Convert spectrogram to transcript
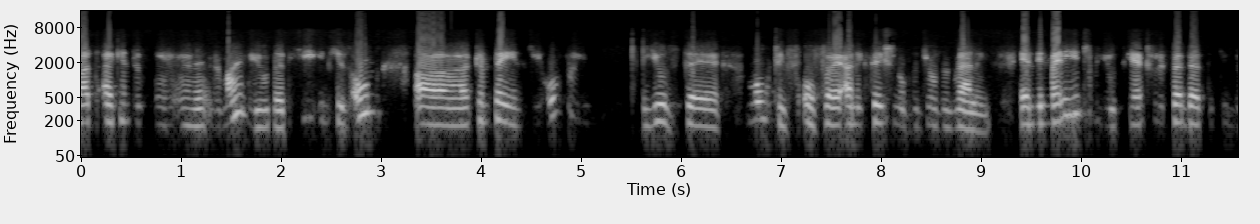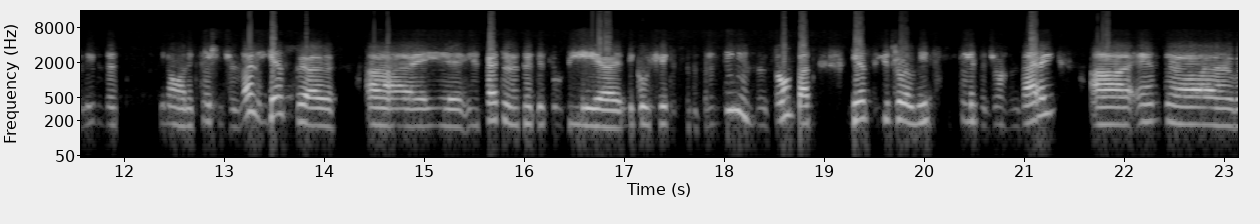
But I can just uh, remind you that he, in his own uh, campaign, he also used the motive of uh, annexation of the Jordan Valley. And in many interviews, he actually said that he believes that, you know, annexation of Jordan Valley, yes, uh, uh, it's better that it will be uh, negotiated with the Palestinians and so on, but yes, Israel needs to stay in the Jordan Valley. Uh, and, uh,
